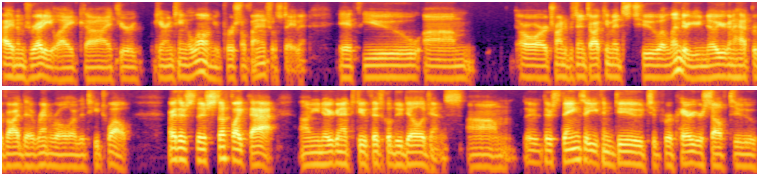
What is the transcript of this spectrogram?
items ready, like uh, if you're guaranteeing a loan, your personal financial statement, if you um, are trying to present documents to a lender, you know you're gonna have to provide the rent roll or the T12, right? There's there's stuff like that um, you know, you're going to have to do physical due diligence. Um, there, there's things that you can do to prepare yourself to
